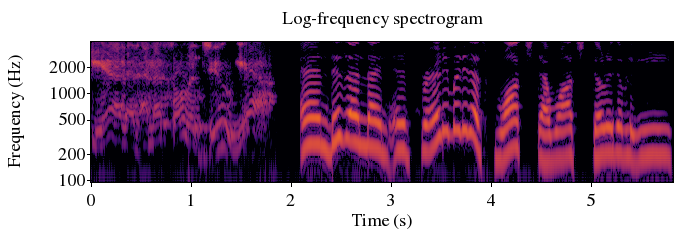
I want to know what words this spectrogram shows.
yeah, and, I saw that too. Yeah, And this and then and for anybody that's watched that watched WWE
